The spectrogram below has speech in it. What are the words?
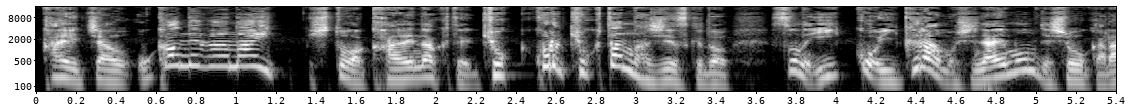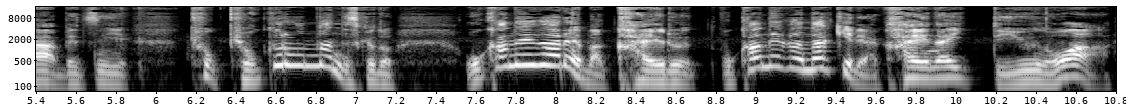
買えちゃう。お金がない人は買えなくて、極、これ極端な話ですけど、その1個いくらもしないもんでしょうから、別に、極、極論なんですけど、お金があれば買える。お金がなければ買えないっていうのは、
